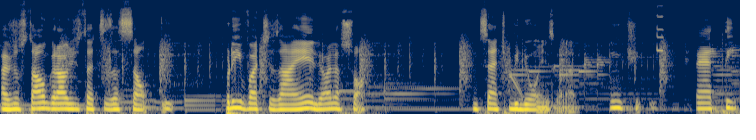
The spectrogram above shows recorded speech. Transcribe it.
ajustar o grau de estatização e privatizar ele, olha só. 27 bilhões, galera. 27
